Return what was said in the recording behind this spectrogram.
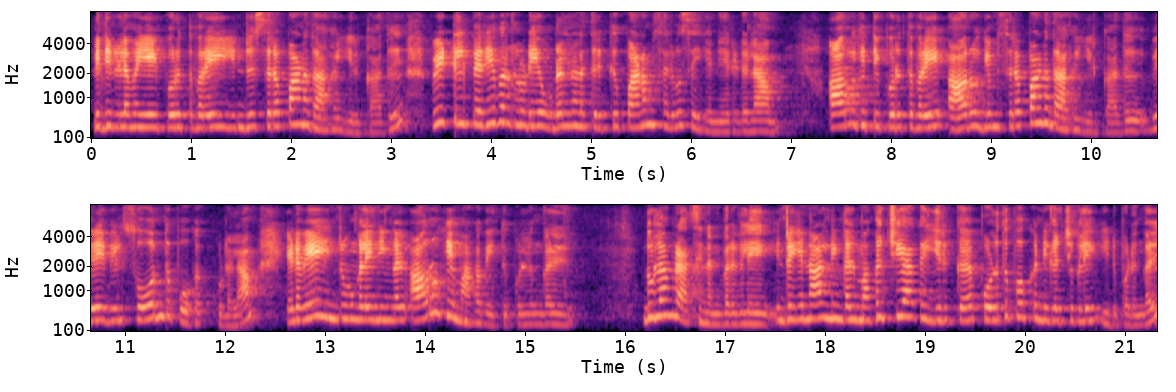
நிதி நிலைமையை பொறுத்தவரை இன்று சிறப்பானதாக இருக்காது. வீட்டில் பெரியவர்களுடைய உடல் நலத்திற்கு பணம் செலவு செய்ய நேரிடலாம். ஆரோக்கியத்தை பொறுத்தவரை ஆரோக்கியம் சிறப்பானதாக இருக்காது. விரைவில் சோர்ந்து போகக்கூடலாம் எனவே இன்று உங்களை நீங்கள் ஆரோக்கியமாக வைத்துக் கொள்ளுங்கள். துலாம் ராசி நண்பர்களே இன்றைய நாள் நீங்கள் மகிழ்ச்சியாக இருக்க பொழுதுபோக்கு நிகழ்ச்சிகளில் ஈடுபடுங்கள்.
